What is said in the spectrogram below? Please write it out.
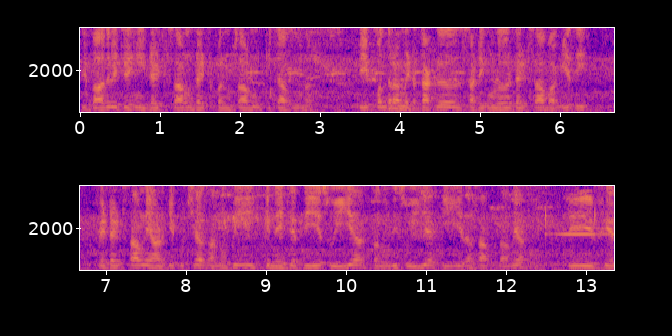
ਤੇ ਬਾਅਦ ਵਿੱਚ ਅਸੀਂ ਡਾਕਟਰ ਸਾਹਿਬ ਨੂੰ, ਡਾਕਟਰ ਪੰਨੂ ਸਾਹਿਬ ਨੂੰ ਕੀਤਾ ਫੋਨ ਤੇ 15 ਮਿੰਟ ਤੱਕ ਸਾਡੇ ਕੋਲ ਡਾਕਟਰ ਸਾਹਿਬ ਆ ਗਏ ਸੀ। ਫਿਰ ਡਾਕਟਰ ਸਾਹਿਬ ਨੇ ਆਣ ਕੇ ਪੁੱਛਿਆ ਸਾਨੂੰ ਵੀ ਕਿੰਨੇ ਚਿਰ ਦੀ ਇਹ ਸੂਈ ਆ, ਕਦੋਂ ਦੀ ਸੂਈ ਆ, ਕੀ ਇਹਦਾ ਹਿਸਾਬ ਕਿਤਾਬ ਆ। ਤੇ ਫਿਰ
